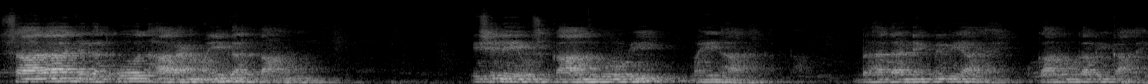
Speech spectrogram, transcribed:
सारा जगत को धारण मैं करता हूँ। इसलिए उस काल को भी मैं धारण करता बृहदारण्य में भी आया है कालों का भी काल है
